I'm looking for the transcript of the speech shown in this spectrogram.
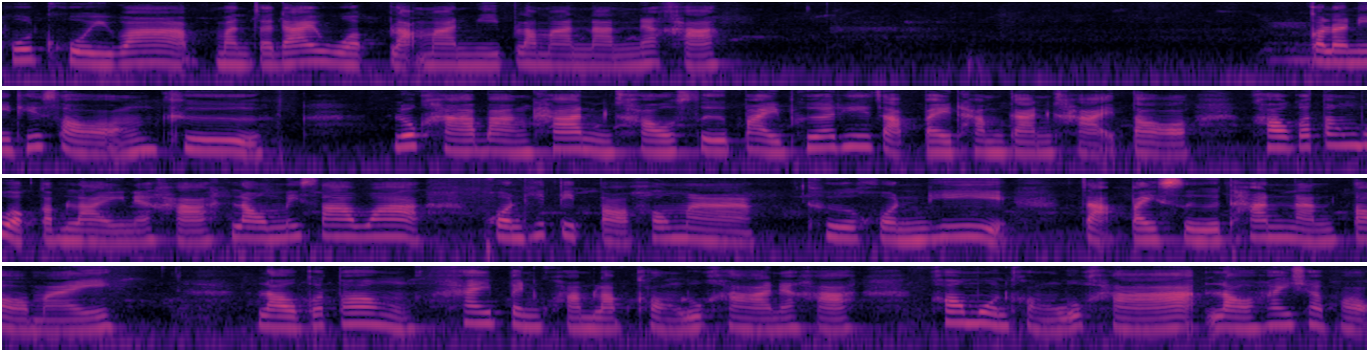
พูดคุยว่ามันจะได้วัวประมาณนี้ประมาณนั้นนะคะ กรณีที่สองคือลูกค้าบางท่านเขาซื้อไปเพื่อที่จะไปทำการขายต่อ เขาก็ต้องบวกกำไรนะคะ เราไม่ทราบว่าคนที่ติดต่อเข้ามา คือคนที่จะไปซื้อท่านนั้นต่อไหม เราก็ต้องให้เป็นความลับของลูกค้านะคะ ข้อมูลของลูกค้าเราให้เฉพาะ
